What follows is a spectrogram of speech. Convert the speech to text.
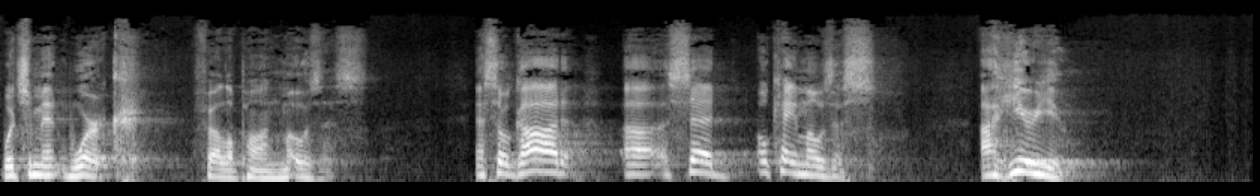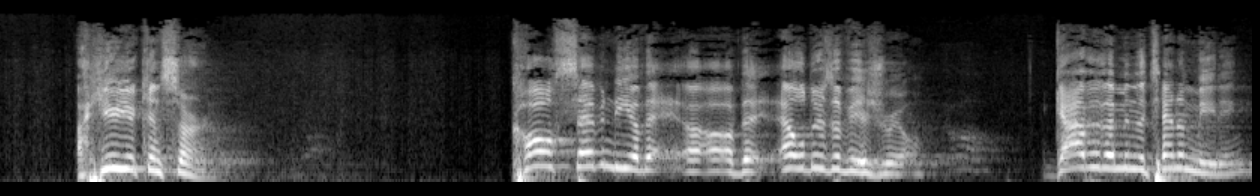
which meant work fell upon Moses. And so God uh, said, Okay, Moses, I hear you. I hear your concern. Call 70 of the, uh, of the elders of Israel, gather them in the tent of meeting,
